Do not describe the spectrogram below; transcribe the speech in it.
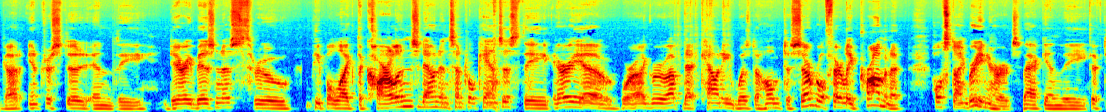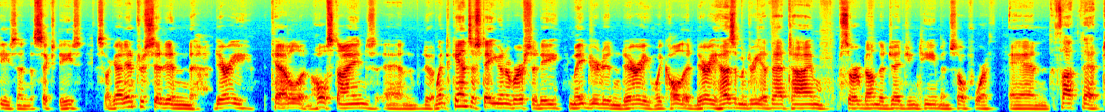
got interested in the dairy business through people like the Carlins down in central Kansas. The area where I grew up, that county was the home to several fairly prominent Holstein breeding herds back in the 50s and the 60s. So I got interested in dairy cattle and Holsteins and went to Kansas State University, majored in dairy. We called it dairy husbandry at that time, served on the judging team and so forth, and thought that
